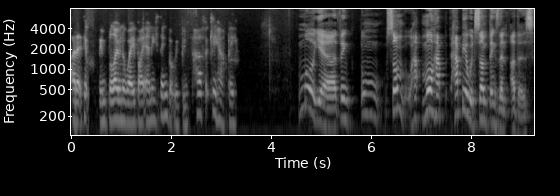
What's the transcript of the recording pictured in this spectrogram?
I don't think we've been blown away by anything, but we've been perfectly happy. More, yeah, I think um, some more hap- happier with some things than others.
